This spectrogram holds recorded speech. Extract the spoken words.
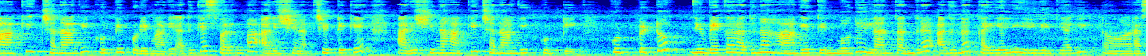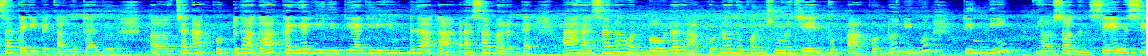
ಹಾಕಿ ಚೆನ್ನಾಗಿ ಕುಟ್ಟಿ ಪುಡಿ ಮಾಡಿ. ಅದಕ್ಕೆ ಸ್ವಲ್ಪ ಅರಿಶಿನ ಚಿಟಿಕೆ ಅರಿಶಿನ ಹಾಕಿ ಚೆನ್ನಾಗಿ ಕುಟ್ಟಿ. ಕುಟ್ಬಿಟ್ಟು ನೀವು ಬೇಕಾದ್ರೆ ಅದನ್ನ ಹಾಗೆ ತಿನ್ಬೋದು ಇಲ್ಲ ಅಂತಂದ್ರೆ ಅದನ್ನ ಕೈಯಲ್ಲಿ ಈ ರೀತಿಯಾಗಿ ರಸ ತೆಗಿಬೇಕಾಗುತ್ತೆ ಅದು. ಚೆನ್ನಾಗಿ ಕುಟ್ಟಿದಾಗ ಕೈಯಲ್ಲಿ ಈ ರೀತಿಯಾಗಿ ಹಿಂಡಿದಾಗ ರಸ ಬರುತ್ತೆ. ಆ ರಸನ ಒಂದು ಬೌಲಲ್ಲಿ ಹಾಕೊಂಡು ಅದಕ್ಕೆ ಒಂಚೂರು ಜೇನುತುಪ್ಪ ಹಾಕೊಂಡು ನೀವು ತಿನ್ನಿ. ಸೊ ಅದನ್ನ ಸೇವಿಸಿ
